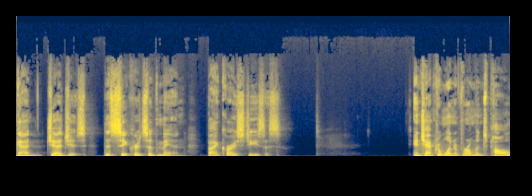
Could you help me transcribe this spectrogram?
God judges the secrets of men by Christ Jesus. In chapter 1 of Romans, Paul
